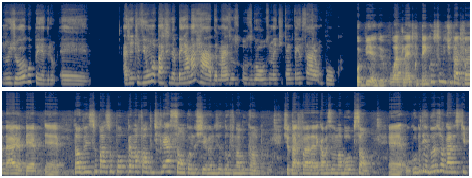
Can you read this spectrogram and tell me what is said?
No jogo, Pedro, é... a gente viu uma partida bem amarrada, mas os, os gols meio que compensaram um pouco. Ô Pedro, o Atlético tem costume de chutar de fora da área até. É, talvez isso passe um pouco pela falta de criação quando chega no setor final do campo. Chutar de fora da área acaba sendo uma boa opção. É, o clube tem duas jogadas que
